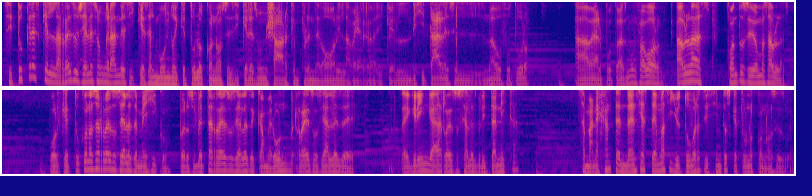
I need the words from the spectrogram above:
si tú crees que las redes sociales son grandes y que es el mundo y que tú lo conoces y que eres un shark emprendedor y la verga y que el digital es el nuevo futuro. A ver, puto, hazme un favor. ¿Hablas? ¿Cuántos idiomas hablas? Porque tú conoces redes sociales de México, pero si vete a redes sociales de Camerún, redes sociales de, de gringas, redes sociales británicas, se manejan tendencias, temas y youtubers distintos que tú no conoces, güey.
